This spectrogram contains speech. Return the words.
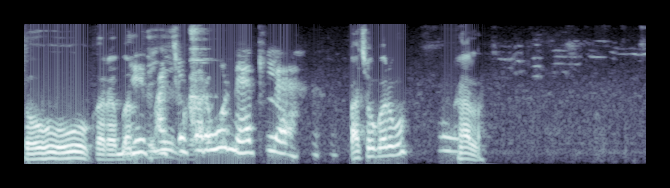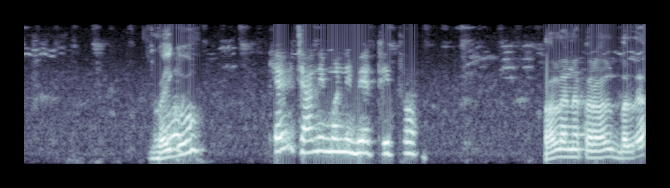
તો હું હું કરે બંધ પાછું કરવું ને એટલે. પાછું કરવું? હાલો. વાગ્યું કેવી ચાની મની બેઠી તો? ભલે ન કરો હલ ભલે.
